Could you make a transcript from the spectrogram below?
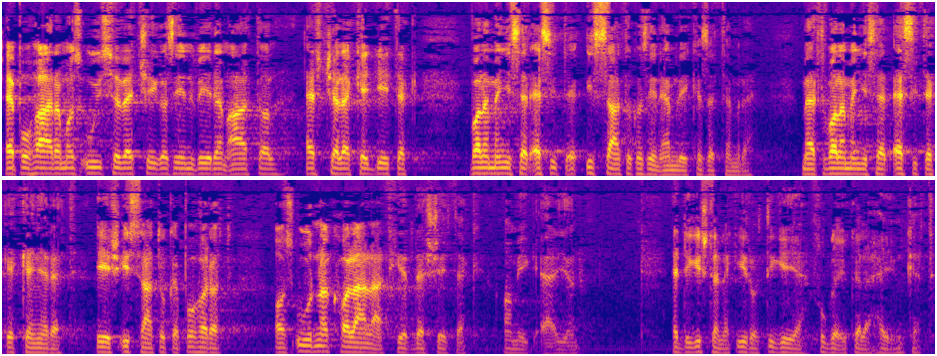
e poháram az új szövetség az én vérem által, ezt cselekedjétek, valamennyiszer eszitek, isszátok az én emlékezetemre. Mert valamennyiszer eszitek-e kenyeret, és isszátok-e poharat, az Úrnak halálát hirdessétek, amíg eljön. Eddig Istennek írott igéje, foglaljuk el a helyünket.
